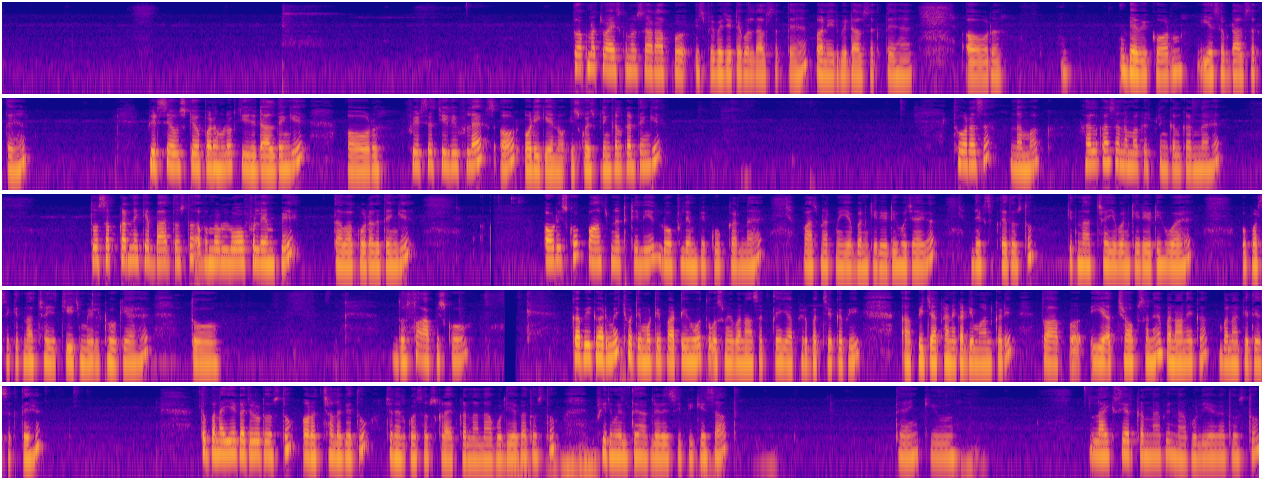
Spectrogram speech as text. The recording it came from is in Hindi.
तो अपना चॉइस के अनुसार आप इस पर वेजिटेबल डाल सकते हैं, पनीर भी डाल सकते हैं और बेबी कॉर्न ये सब डाल सकते हैं। फिर से उसके ऊपर हम लोग चीज़ डाल देंगे और फिर से चिली फ्लेक्स और ओरिगेनो इसको स्प्रिंकल कर देंगे। थोड़ा सा नमक, हल्का सा नमक स्प्रिंकल करना है। तो सब करने के बाद दोस्तों, अब हम लोग लो फ्लेम पे तवा को रख देंगे। और इसको पाँच मिनट के लिए लो फ्लेम पे कुक करना है। पाँच मिनट में ये बन के रेडी हो जाएगा। देख सकते हैं दोस्तों, कितना अच्छा ये बन के रेडी हुआ है। ऊपर से कितना अच्छा ये चीज़ मेल्ट हो गया है। तो दोस्तों, आप इसको कभी घर में छोटी मोटी पार्टी हो तो उसमें बना सकते हैं या फिर बच्चे कभी पिज़्ज़ा खाने का डिमांड करें तो आप ये अच्छा ऑप्शन है बनाने का, बना के दे सकते हैं। तो बनाइएगा ज़रूर दोस्तों, और अच्छा लगे तो चैनल को सब्सक्राइब करना ना भूलिएगा दोस्तों। फिर मिलते हैं अगले रेसिपी के साथ। थैंक यू लाइक शेयर करना भी ना भूलिएगा दोस्तों।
